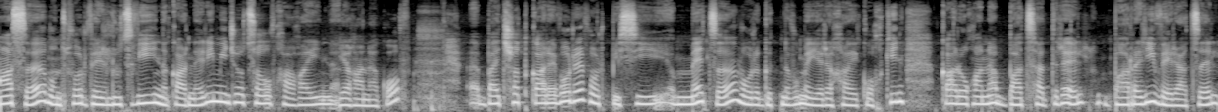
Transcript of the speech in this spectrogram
մասը ոնց որ վերլուծվի նկարների միջոցով, խաղային եղանակով, բայց շատ կարևոր է որպիսի մեծը, որը գտնվում է երեխայի կողքին, կարողանա բացատրել, բարերի վերածել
